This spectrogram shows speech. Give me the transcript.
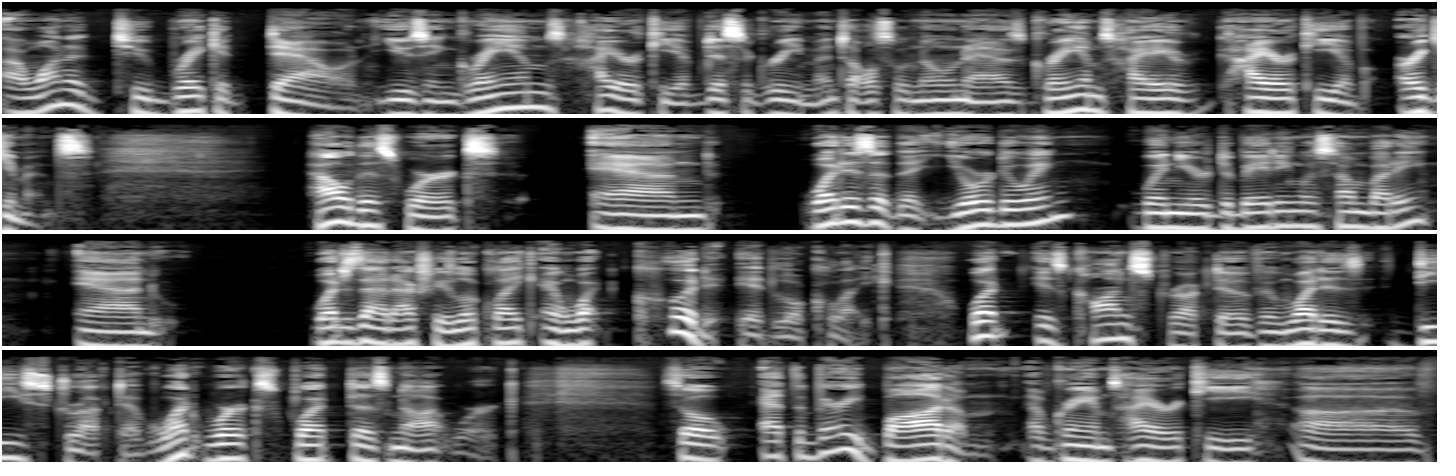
I wanted to break it down using Graham's hierarchy of disagreement, also known as Graham's hierarchy of arguments. How this works and what is it that you're doing when you're debating with somebody and what does that actually look like and what could it look like? What is constructive and what is destructive? What works, what does not work? So, at the very bottom of Graham's hierarchy of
